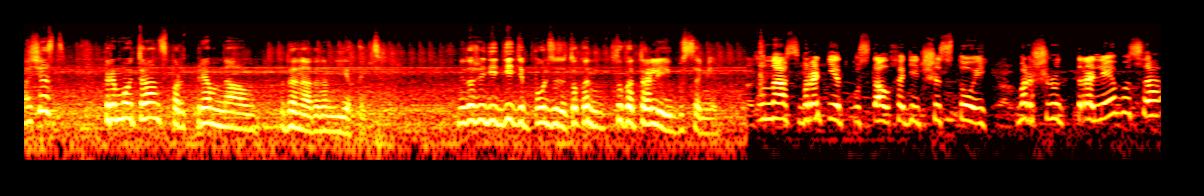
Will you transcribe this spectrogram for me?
А сейчас прямой транспорт прям на куда надо нам ехать. Мне даже де- дети пользуются только, только троллейбусами. У нас в ракетку стал ходить шестой маршрут троллейбуса.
